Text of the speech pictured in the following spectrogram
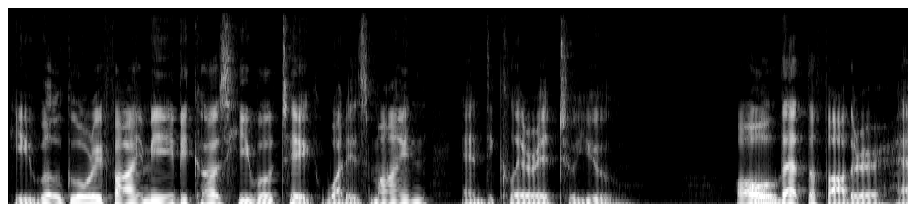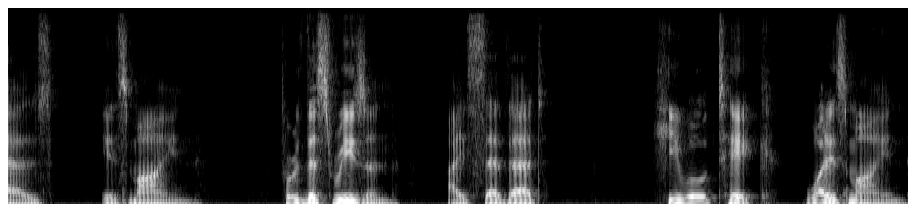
He will glorify me because he will take what is mine and declare it to you. All that the Father has is mine. For this reason, I said that he will take what is mine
